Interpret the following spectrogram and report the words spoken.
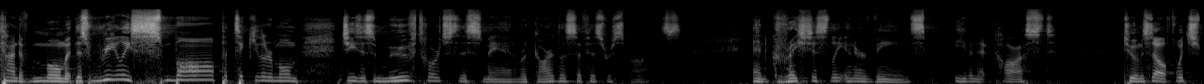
kind of moment, this really small particular moment, Jesus moved towards this man, regardless of his response, and graciously intervenes, even at cost to himself, which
